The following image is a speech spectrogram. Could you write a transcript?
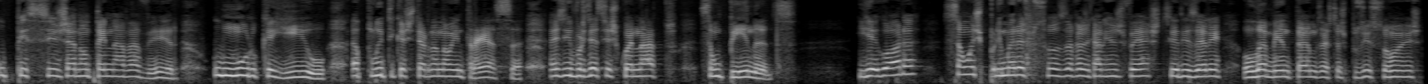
o PC já não tem nada a ver, o muro caiu, a política externa não interessa, as divergências com a NATO são peanuts. E agora são as primeiras pessoas a rasgarem as vestes e a dizerem lamentamos estas posições,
